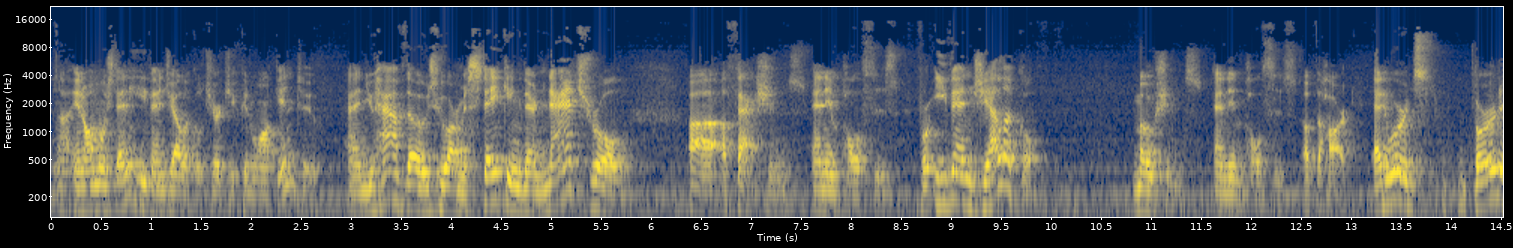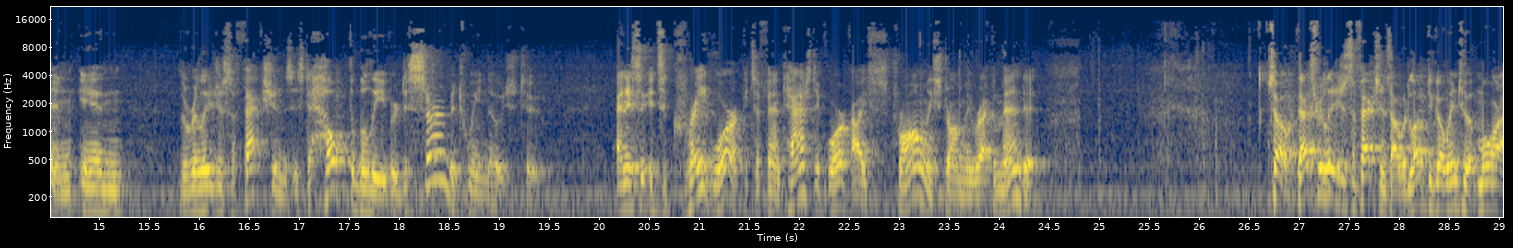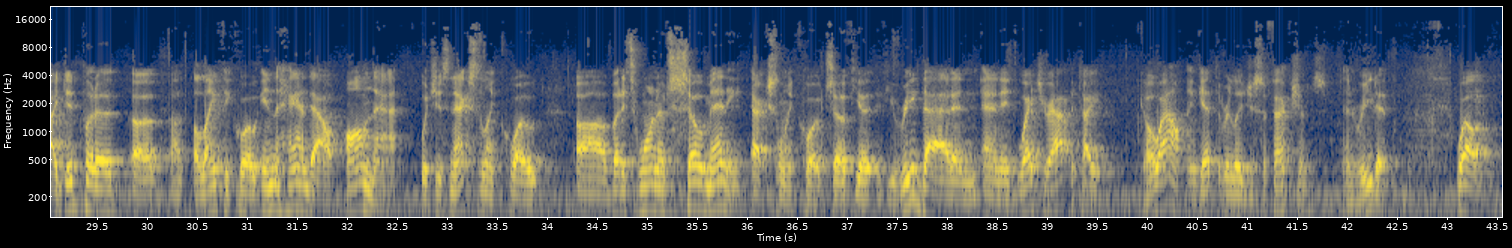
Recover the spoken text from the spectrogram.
Uh, in almost any evangelical church you can walk into. And you have those who are mistaking their natural uh, affections and impulses for evangelical motions and impulses of the heart. Edwards' burden in the religious affections is to help the believer discern between those two. And it's, it's a great work. It's a fantastic work. I strongly, strongly recommend it. So that's religious affections. I would love to go into it more. I did put a, a, a lengthy quote in the handout on that, which is an excellent quote, uh, but it's one of so many excellent quotes. So if you, if you read that and, and it whets your appetite, go out and get the religious affections and read it. Well,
